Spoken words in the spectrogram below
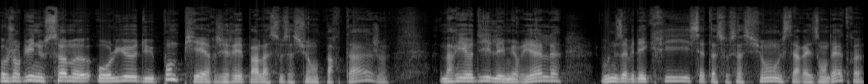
Aujourd'hui, nous sommes au lieu du Pont de Pierre, géré par l'association Partage. Marie-Odile et Muriel, vous nous avez décrit cette association et sa raison d'être.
